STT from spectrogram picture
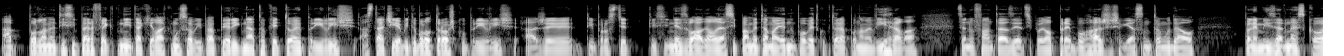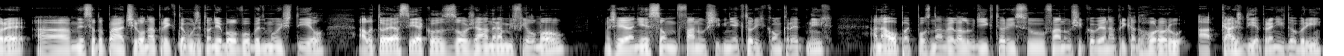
A podľa mňa ty si perfektný taký lakmusový papierik na to, keď to je príliš a stačí, aby to bolo trošku príliš a že ty proste, ty si nezvládal. Ja si pamätám aj jednu poviedku, ktorá podľa mňa vyhrala cenu fantázia, si povedal pre Boha, že však ja som tomu dal úplne mizerné skóre a mne sa to páčilo napriek tomu, že to nebol vôbec môj štýl, ale to je asi ako so žánrami filmov, že ja nie som fanúšik niektorých konkrétnych a naopak poznám veľa ľudí, ktorí sú fanúšikovia napríklad hororu a každý je pre nich dobrý.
